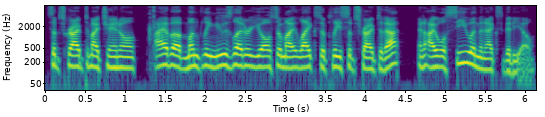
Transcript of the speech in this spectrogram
subscribe to my channel. I have a monthly newsletter you also might like, so please subscribe to that. And I will see you in the next video.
